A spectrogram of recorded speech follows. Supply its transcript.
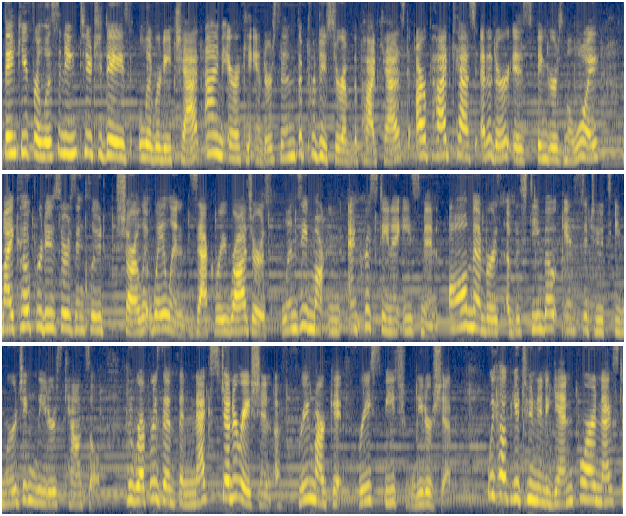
Thank you for listening to today's Liberty Chat. I'm Erica Anderson, the producer of the podcast. Our podcast editor is Fingers Malloy. My co producers include Charlotte Whalen, Zachary Rogers, Lindsay Martin, and Christina Eastman, all members of the Steamboat Institute's Emerging Leaders Council, who represent the next generation of free market, free speech leadership. We hope you tune in again for our next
